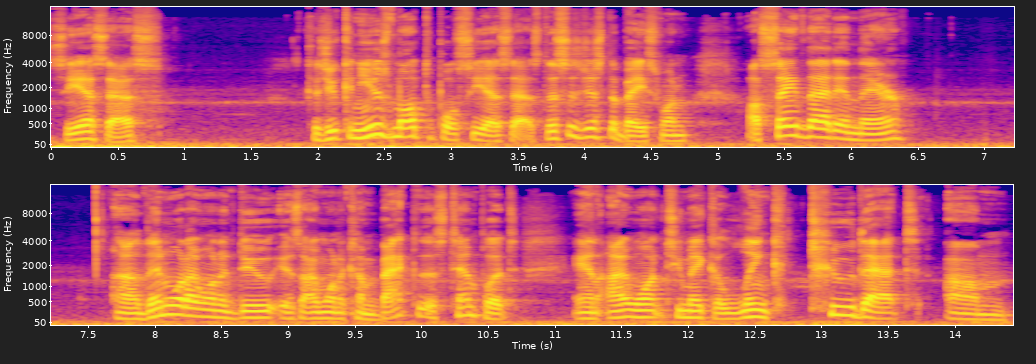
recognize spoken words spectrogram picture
CSS because you can use multiple CSS. This is just the base one. I'll save that in there. Uh, then what I want to do is I want to come back to this template and I want to make a link to that um,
